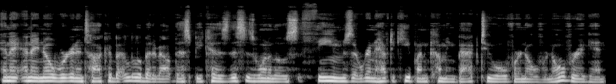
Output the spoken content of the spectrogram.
And I, and I know we're going to talk about a little bit about this because this is one of those themes that we're going to have to keep on coming back to over and over and over again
